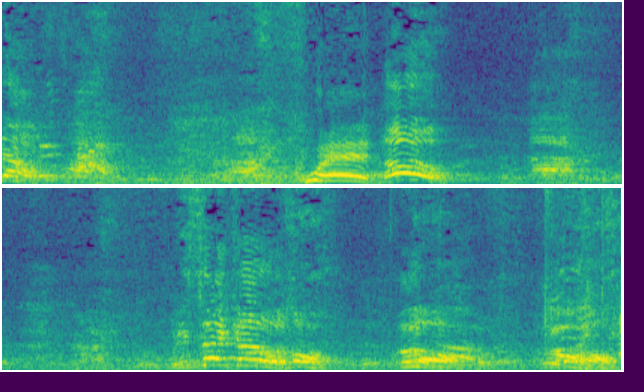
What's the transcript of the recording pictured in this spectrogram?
now. Quit. No. Recycle. Oh. Oh. Oh. oh.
